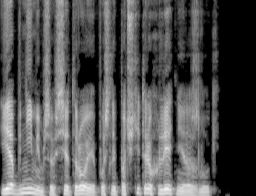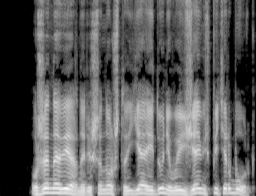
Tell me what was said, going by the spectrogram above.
и обнимемся все трое после почти трехлетней разлуки. Уже, наверное, решено, что я и Дуня выезжаем в Петербург,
